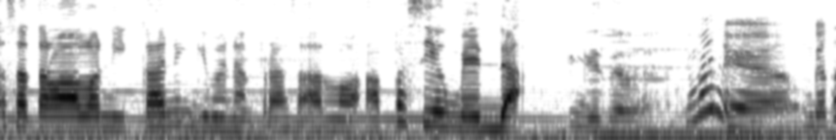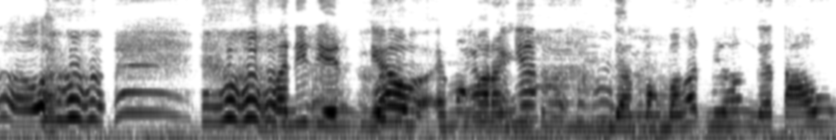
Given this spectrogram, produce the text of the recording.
setelah lo nikah nih gimana perasaan lo? Apa sih yang beda gitu? Gimana ya? Nggak tahu. Sumpah nih dia, dia emang Dia orangnya gitu. gampang banget bilang nggak tahu.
